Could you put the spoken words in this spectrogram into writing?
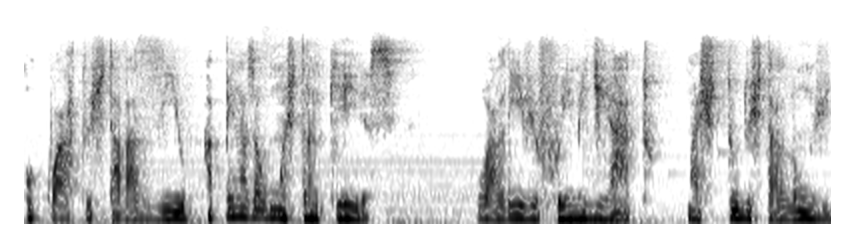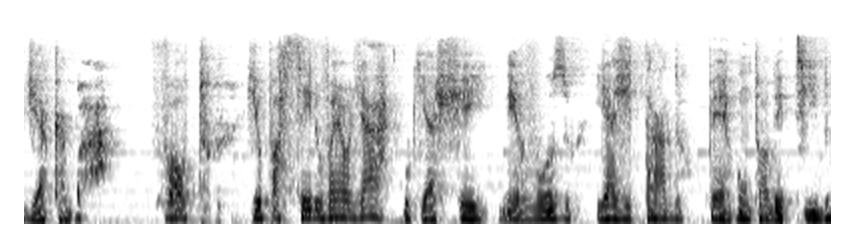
O quarto está vazio, apenas algumas tranqueiras. O alívio foi imediato, mas tudo está longe de acabar. Volto e o parceiro vai olhar o que achei, nervoso e agitado. Pergunto ao detido:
